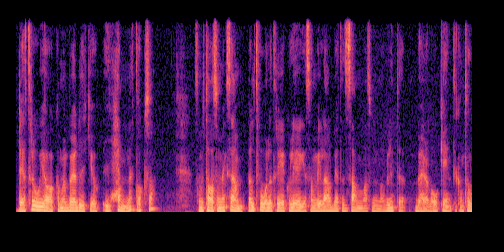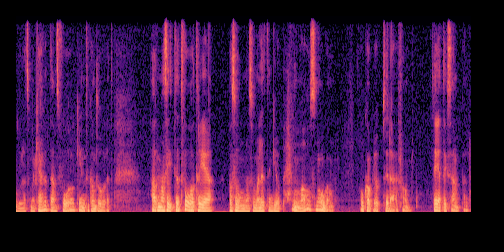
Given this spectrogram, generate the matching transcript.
Det tror jag kommer börja dyka upp i hemmet också. Som vi tar som exempel två eller tre kollegor som vill arbeta tillsammans men man vill inte behöva åka in till kontoret. Man kanske inte ens får åka in till kontoret. Att man sitter två, tre personer som en liten grupp hemma hos någon och kopplar upp sig därifrån. Det är ett exempel.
